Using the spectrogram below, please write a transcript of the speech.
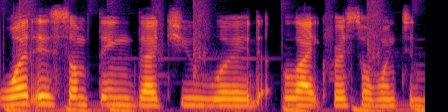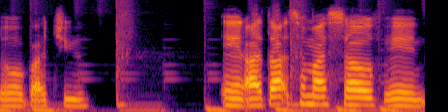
What is something that you would like for someone to know about you? And I thought to myself, and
